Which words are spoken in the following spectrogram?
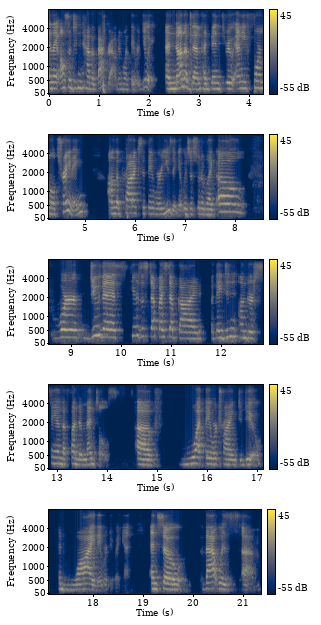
and they also didn't have a background in what they were doing. And none of them had been through any formal training on the products that they were using. It was just sort of like, oh, we're do this, here's a step-by-step guide, but they didn't understand the fundamentals of what they were trying to do and why they were doing it. And so that was um,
